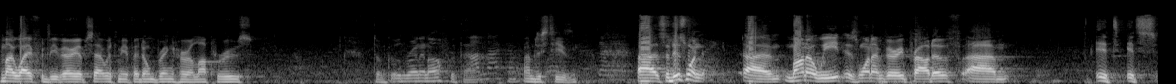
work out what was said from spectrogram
My wife would be very upset with me if I don't bring her a La Perouse. Don't go running off with that. I'm, I'm just teasing. Uh, so this one, uh, Mana wheat, is one I'm very proud of. Um, it, it's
